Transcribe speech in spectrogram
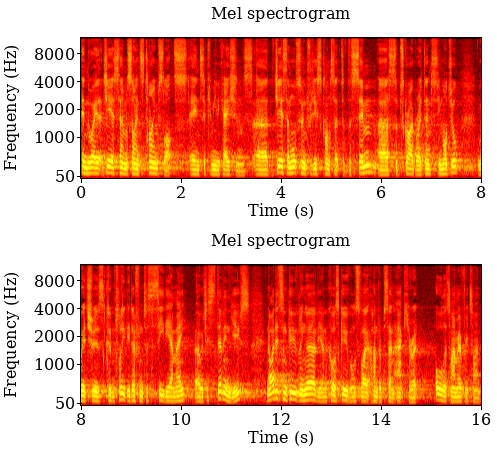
in the way that GSM assigns time slots into communications. Uh, GSM also introduced the concept of the SIM, uh, Subscriber Identity Module, which is completely different to CDMA, uh, which is still in use. Now, I did some Googling earlier, and of course, Google's like 100% accurate all the time, every time.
